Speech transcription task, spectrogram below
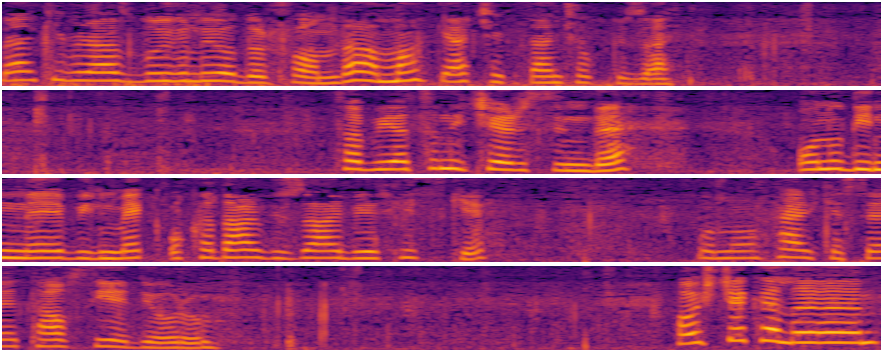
Belki biraz duyuluyordur fonda ama gerçekten çok güzel. Tabiatın içerisinde onu dinleyebilmek o kadar güzel bir his ki bunu herkese tavsiye ediyorum. Hoşçakalın.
